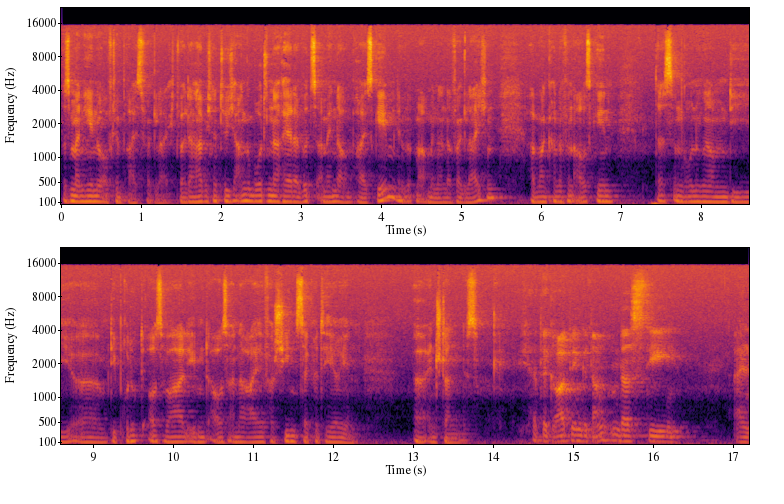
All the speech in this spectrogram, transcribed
dass man hier nur auf den Preis vergleicht. Weil dann habe ich natürlich Angebote nachher, da wird es am Ende auch einen Preis geben, den wird man auch miteinander vergleichen. Aber man kann davon ausgehen, dass im Grunde genommen die, äh, die Produktauswahl eben aus einer Reihe verschiedenster Kriterien äh, entstanden ist. Ich hatte gerade den Gedanken, dass die, ein,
